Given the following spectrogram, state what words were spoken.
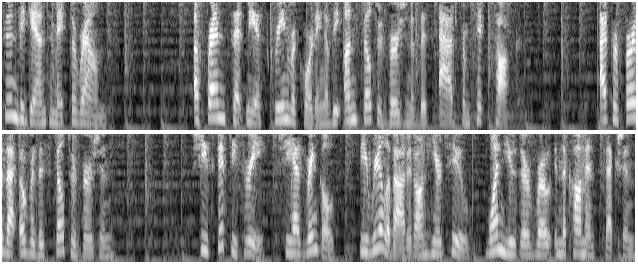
soon began to make the rounds. A friend sent me a screen recording of the unfiltered version of this ad from TikTok. I prefer that over this filtered version. She's 53, she has wrinkles, be real about it on here too, one user wrote in the comments section.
